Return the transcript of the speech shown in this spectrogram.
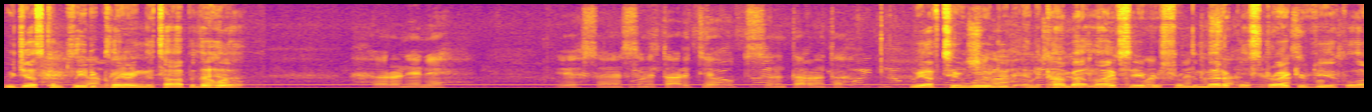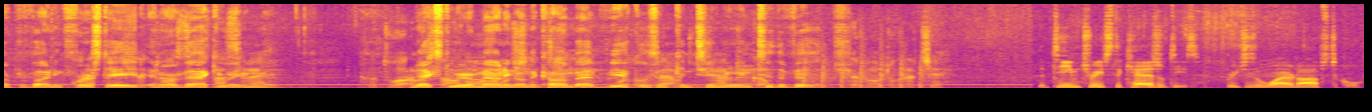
We just completed clearing the top of the hill. We have two wounded, and the combat lifesavers from the medical Stryker vehicle are providing first aid and are evacuating them. Next, we are mounting on the combat vehicles and continuing to the village. The team treats the casualties, breaches a wired obstacle,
